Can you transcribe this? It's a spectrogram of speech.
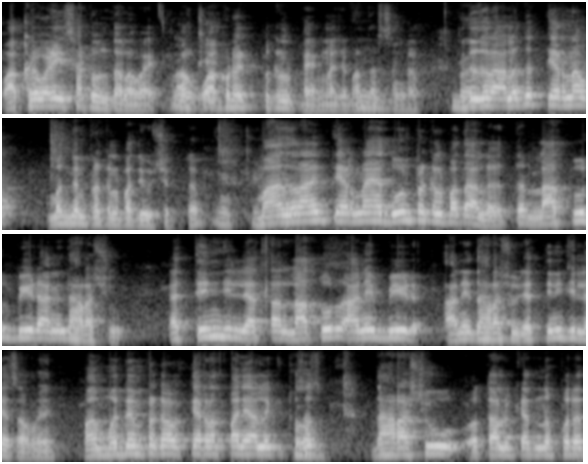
वाखरवाडी साठवून तलाव आहे. वाखरवाडी प्रकल्प आहे माझ्या मतदारसंघात. तिथं जर आलं तर तेरणा मध्यम प्रकल्पात येऊ शकतं. मांजरा आणि तेरणा या दोन प्रकल्पात आलं तर लातूर बीड आणि धाराशिव या तीन जिल्ह्यातला लातूर आणि बीड आणि धाराशिव या तिन्ही जिल्ह्याचा म्हणजे मध्यम प्रकल्पात तेरणात पाणी आलं की तसंच धाराशिव तालुक्यातनं परत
